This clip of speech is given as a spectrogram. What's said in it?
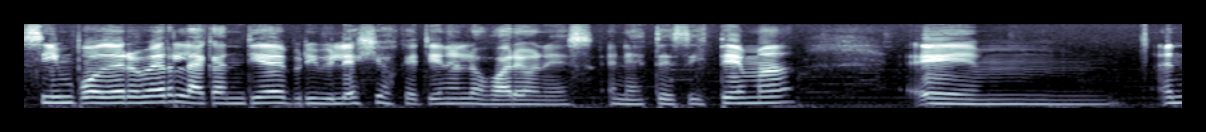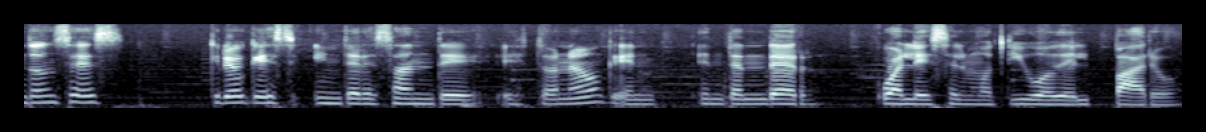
sin poder ver la cantidad de privilegios que tienen los varones en este sistema. Em, entonces, creo que es interesante esto, ¿no? Que en- entender cuál es el motivo del paro.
